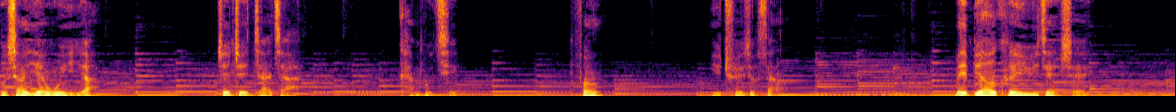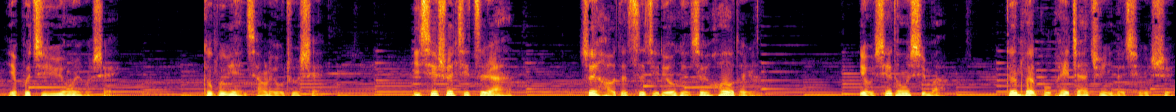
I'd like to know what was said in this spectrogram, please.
都像烟雾一样，真真假假，看不清。风一吹就散了，没必要刻意遇见谁，也不急于拥有谁，更不勉强留住谁，一切顺其自然，最好的自己留给最后的人。有些东西嘛。根本不配占据你的情绪。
